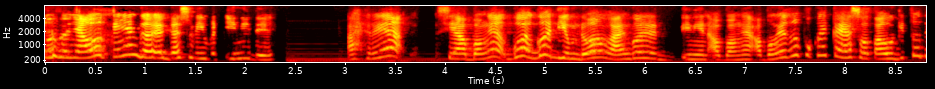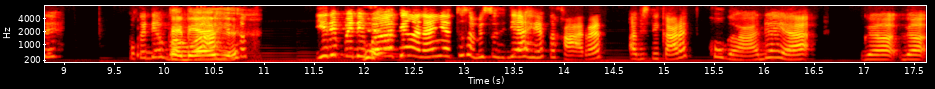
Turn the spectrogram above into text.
Maksudnya oh kayaknya gak, gak seribet ini deh. Akhirnya si abangnya, gue gue diem doang kan, gue iniin abangnya. Abangnya tuh pokoknya kayak so tau gitu deh. Pokoknya dia bawa. Pede aja. tuh- Iya dia pede banget, dia gak nanya. Terus habis itu dia akhirnya ke karet. Habis di karet, kok gak ada ya? Gak, gak,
